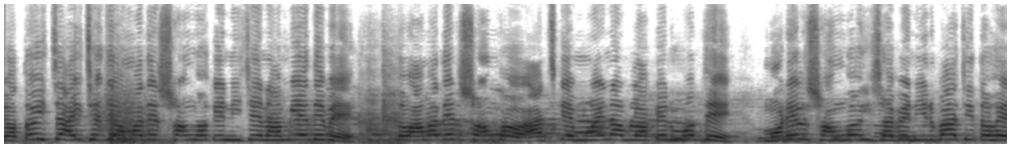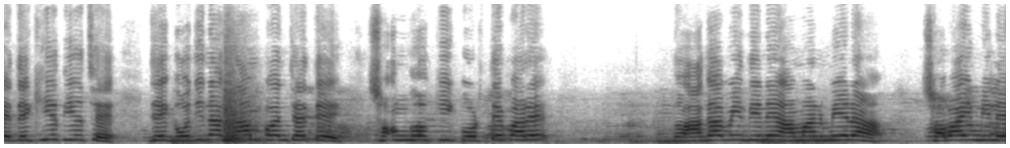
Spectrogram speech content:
যতই চাইছে যে আমাদের সংঘকে নিচে নামিয়ে দেবে, তো আমাদের সংঘ আজকে ময়না ব্লকের মধ্যে মডেল সংঘ হিসাবে নির্বাচিত হয়ে দেখিয়ে দিয়েছে যে গজিনা গ্রাম পঞ্চায়েতে সংঘ কি করতে পারে। তো আগামী দিনে আমার মেয়েরা সবাই মিলে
